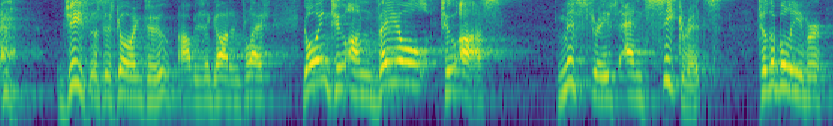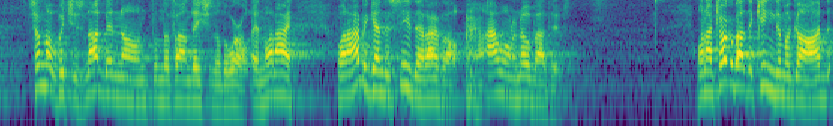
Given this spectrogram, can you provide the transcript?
Jesus is going to, obviously God in flesh, going to unveil to us mysteries and secrets to the believer, some of which has not been known from the foundation of the world. And when I when I began to see that, I thought, I want to know about this. When I talk about the kingdom of God,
